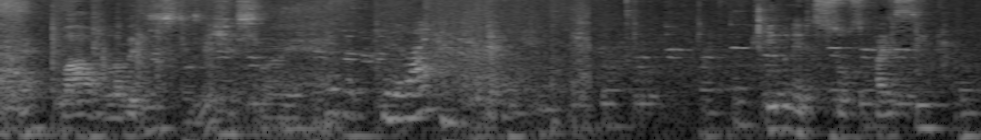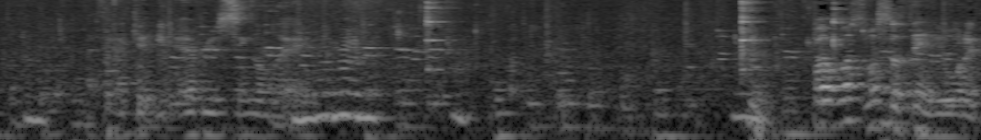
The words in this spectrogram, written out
Okay. Wow, love it. This is delicious, love it. Do you like it? Even it's so spicy, I think I can eat every single day. Hmm. Well, what's what's the thing you want to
